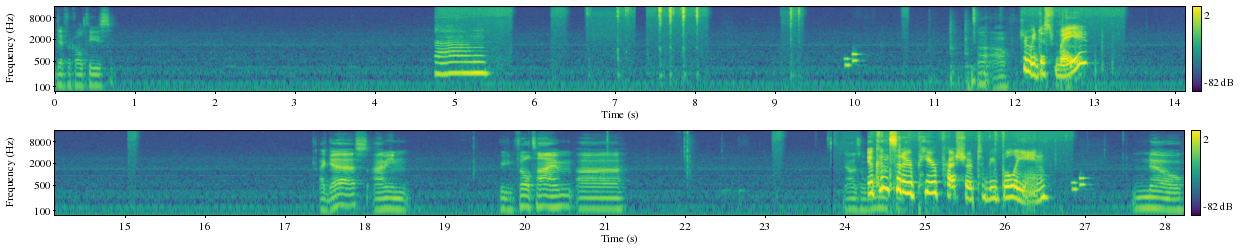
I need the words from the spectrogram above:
difficulties. Um. Uh oh. Should we just wait? I guess. I mean, we can fill time. Uh. Now is You consider peer pressure to be bullying. No,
